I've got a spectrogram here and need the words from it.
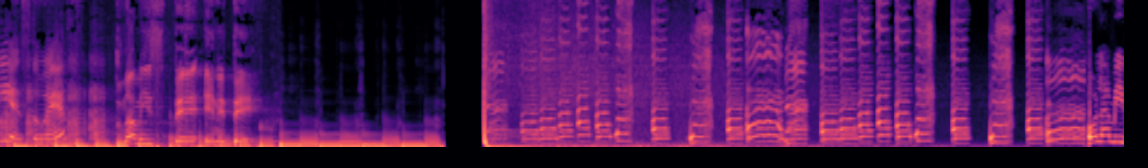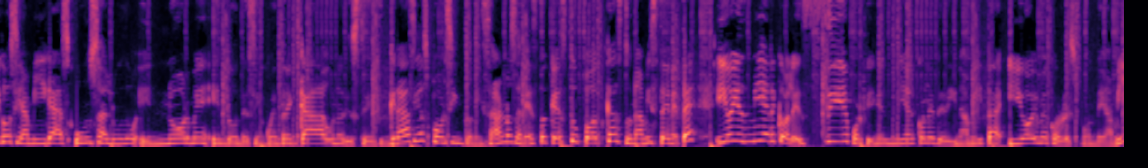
Y esto es Tunamis TNT. Amigos y amigas, un saludo enorme en donde se encuentren cada uno de ustedes. Gracias por sintonizarnos en esto que es tu podcast Dunamis TNT. Y hoy es miércoles, sí, por fin es miércoles de dinamita y hoy me corresponde a mí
